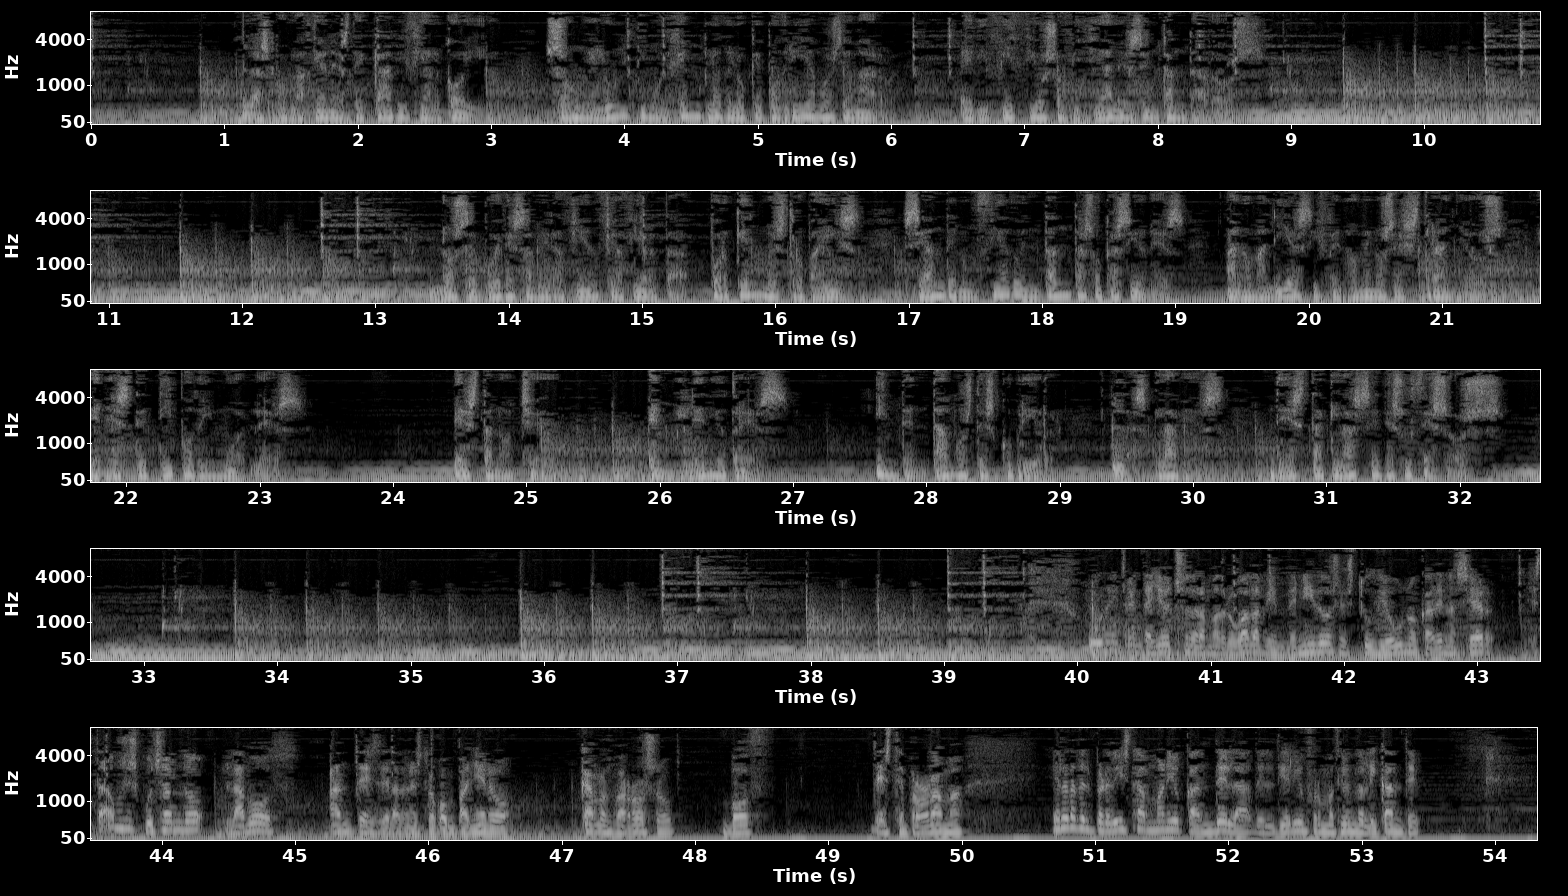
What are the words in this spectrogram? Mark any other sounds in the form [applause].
Las poblaciones de Cádiz y Alcoy son el último ejemplo de lo que podríamos llamar edificios oficiales encantados. No se puede saber a ciencia cierta por qué en nuestro país se han denunciado en tantas ocasiones anomalías y fenómenos extraños en este tipo de inmuebles. Esta noche, en Milenio 3, intentamos descubrir las claves de esta clase de sucesos. Una y 38 de la madrugada, bienvenidos, Estudio 1, Cadena Ser. Estábamos escuchando la voz, antes de la de nuestro compañero Carlos Barroso, voz de este programa, era la del periodista Mario Candela, del diario Información de Alicante.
